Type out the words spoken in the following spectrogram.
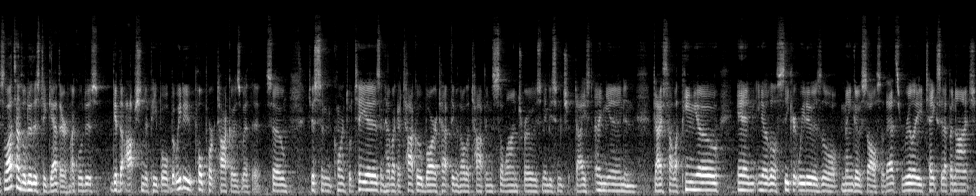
so a lot of times we'll do this together. Like we'll just give the option to people, but we do pulled pork tacos with it. So just some corn tortillas and have like a taco bar type thing with all the toppings, cilantros, maybe some diced onion and diced jalapeno. And you know, a little secret we do is a little mango salsa. That's really takes it up a notch.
